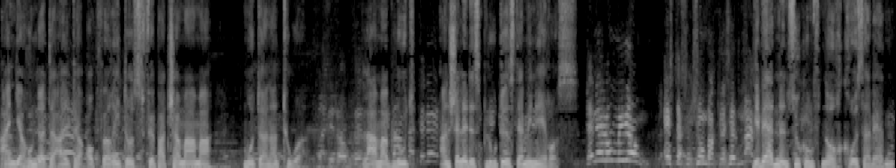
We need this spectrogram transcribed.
Ein jahrhundertealter Opferritus für Pachamama, Mutter Natur. Lama-Blut anstelle des Blutes der Mineros. Wir werden in Zukunft noch größer werden.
